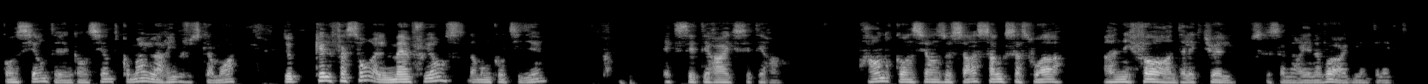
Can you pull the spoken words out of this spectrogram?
consciente et inconsciente, comment elle arrive jusqu'à moi, de quelle façon elle m'influence dans mon quotidien, etc., etc. Prendre conscience de ça sans que ça soit un effort intellectuel, parce que ça n'a rien à voir avec l'intellect.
